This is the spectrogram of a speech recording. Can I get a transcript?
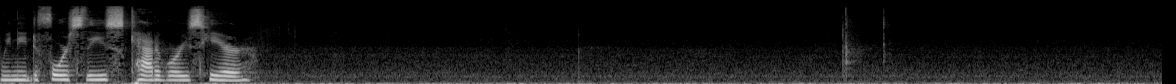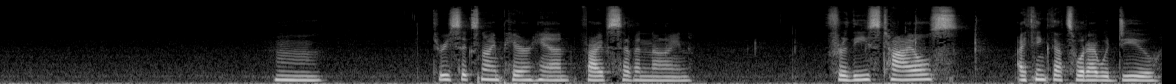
We need to force these categories here. Hmm. 369 pair hand, 579. For these tiles, I think that's what I would do.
